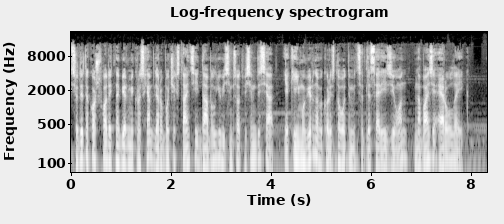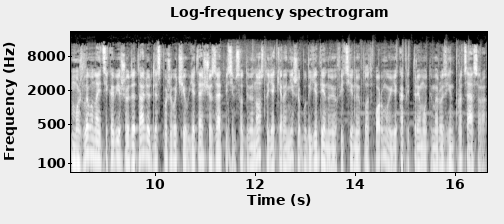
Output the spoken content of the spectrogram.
Сюди також входить набір мікросхем для робочих станцій W880, який ймовірно використовуватиметься для серії Xeon на базі Arrow Lake. Можливо, найцікавішою деталю для споживачів є те, що Z890, як і раніше, буде єдиною офіційною платформою, яка підтримуватиме розгін процесора,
